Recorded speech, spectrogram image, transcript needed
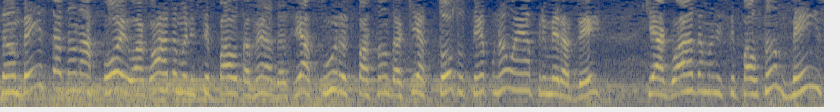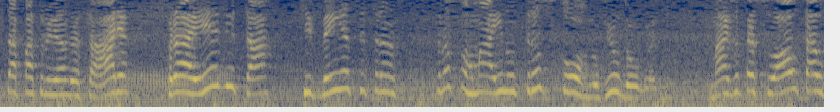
Também está dando apoio à Guarda Municipal, tá vendo? As viaturas passando aqui a todo tempo, não é a primeira vez que a Guarda Municipal também está patrulhando essa área para evitar que venha se trans- transformar aí num transtorno, viu, Douglas? Mas o pessoal está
